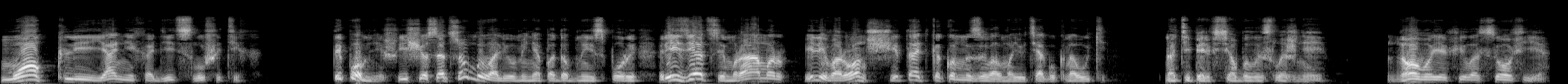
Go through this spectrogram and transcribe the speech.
мог ли я не ходить слушать их? Ты помнишь, еще с отцом бывали у меня подобные споры, резец и мрамор, или ворон считать, как он называл мою тягу к науке. Но теперь все было сложнее. Новая философия.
